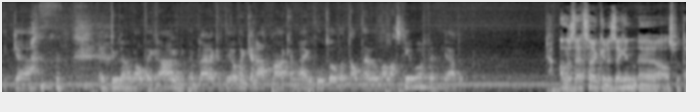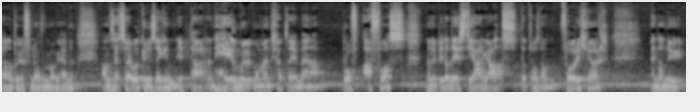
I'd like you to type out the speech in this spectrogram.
Ik, eh, ik doe dat nog altijd graag en ik ben blij dat ik er deel van kan uitmaken. En mij gevoelt wel dat het altijd wel wat lastiger wordt. En ja, dat, Anderzijds zou je kunnen zeggen, eh, als we het daar dan toch even over mogen hebben, anderzijds zou je wel kunnen zeggen, je hebt daar een heel moeilijk moment gehad dat je bijna prof af was. Dan heb je dat eerste jaar gehad, dat was dan vorig jaar. En dan nu,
